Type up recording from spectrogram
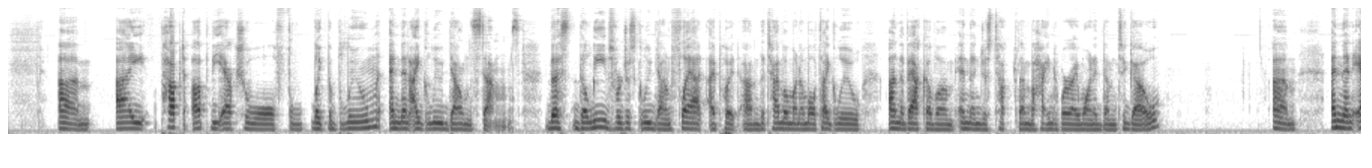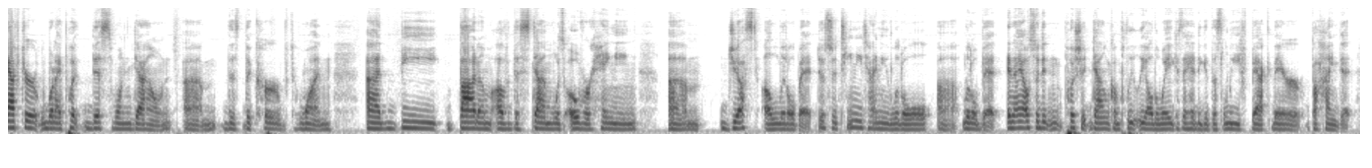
um, I popped up the actual like the bloom and then I glued down the stems. The the leaves were just glued down flat. I put um, the Tombow Mono multi glue on the back of them and then just tucked them behind where I wanted them to go. Um, and then after when I put this one down, um, this the curved one, uh, the bottom of the stem was overhanging um, just a little bit, just a teeny tiny little uh, little bit. And I also didn't push it down completely all the way because I had to get this leaf back there behind it.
